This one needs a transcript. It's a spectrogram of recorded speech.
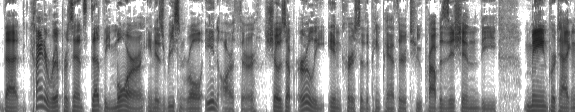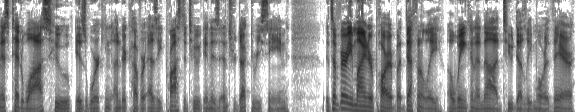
that kind of represents Dudley Moore in his recent role in Arthur shows up early in Curse of the Pink Panther to proposition the main protagonist, Ted Wass, who is working undercover as a prostitute in his introductory scene. It's a very minor part, but definitely a wink and a nod to Dudley Moore there.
